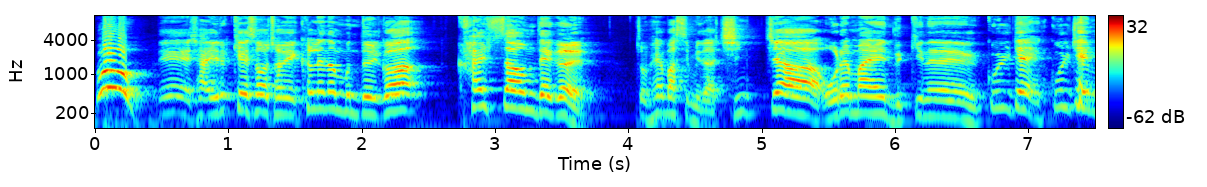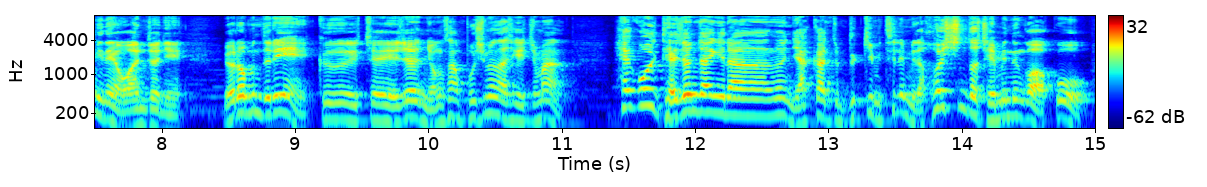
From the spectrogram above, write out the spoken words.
후! 네, 자 이렇게 해서 저희 클레넌 분들과 칼싸움 덱을 좀 해봤습니다. 진짜 오랜만에 느끼는 꿀잼, 꿀잼이네요, 완전히. 여러분들이 그 제 예전 영상 보시면 아시겠지만 해골 대전장이랑은 약간 좀 느낌이 틀립니다. 훨씬 더 재밌는 것 같고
